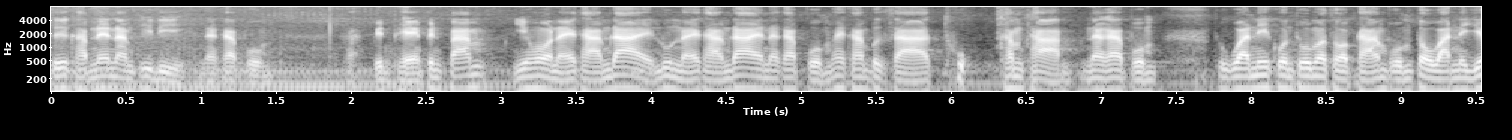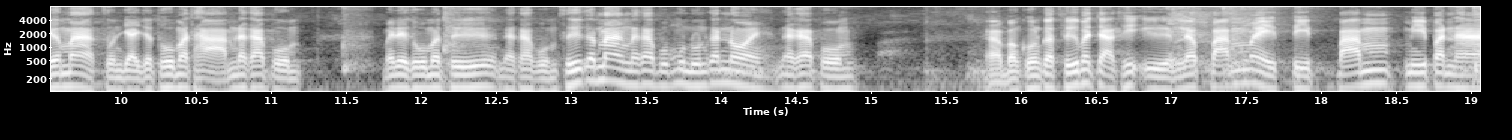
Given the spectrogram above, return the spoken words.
ซื้อคำแนะนำที่ดีนะครับผมเป็นแผงเป็นปั๊มยี่ห้อไหนถามได้ รุ่นไหนถามได้นะครับ ผมให้คำปรึกษาทุกคำถามนะครับ ผมทุกวันนี้คนโทรมาสอบถามผมต่อวันเนี่ยเยอะมาก ส่วนใหญ่จะโทรมาถามนะครับ ผมไม่ได้โทรมาซื้อนะครับ ผมซื้อกันมากนะครับ ผมอุดหนุนกันหน่อยนะครับ ผมบางคนก็ซื้อมาจากที่อื่น แล้วปั๊มไม่ติดปั๊มมีปัญหา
